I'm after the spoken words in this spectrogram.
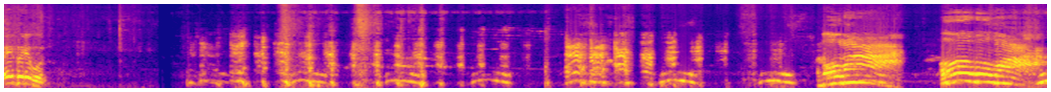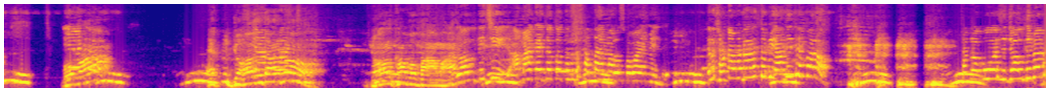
ওই করে বল বৌমা, ও বৌমা। বৌমা, একটু জল দাও জল খাব মা আমার। জল দিছি, আমাকে যত তোমরা সাতায় মারো, সবাই মিলে। ছোট মোটারে তো বিয়া দিতে পারো। ছোট বউ এসে জল দিবে না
